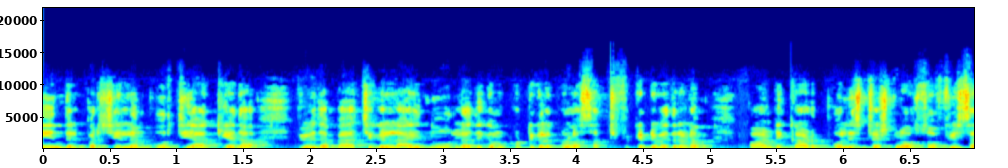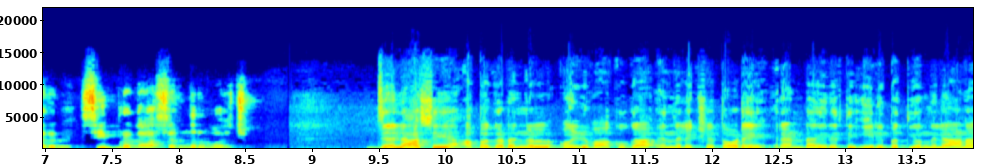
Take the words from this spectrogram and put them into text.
നീന്തൽ പരിശീലനം പൂർത്തിയാക്കിയത്. വിവിധ ബാച്ചുകളിലായി നൂറിലധികം കുട്ടികൾക്കുള്ള സർട്ടിഫിക്കറ്റ് വിതരണം Pandikkad police station house officer C Prakashan നിർവഹിച്ചു. ജലാശയ അപകടങ്ങൾ ഒഴിവാക്കുക എന്ന ലക്ഷ്യത്തോടെ രണ്ടായിരത്തി ഇരുപത്തിയൊന്നിലാണ്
